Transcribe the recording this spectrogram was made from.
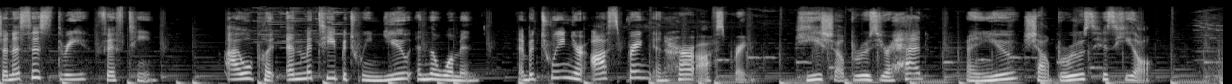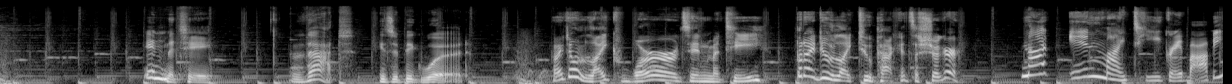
Genesis 3:15. I will put enmity between you and the woman, and between your offspring and her offspring. He shall bruise your head, and you shall bruise his heel. Enmity. That is a big word. I don't like words in my tea, but I do like two packets of sugar. Not in my tea, Greybobby.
